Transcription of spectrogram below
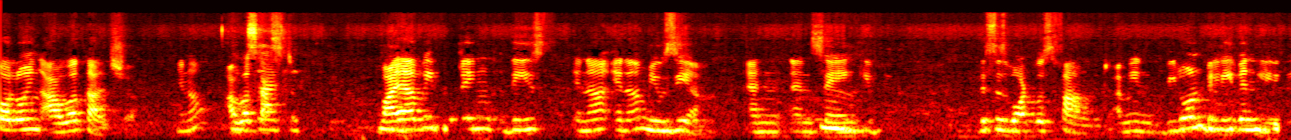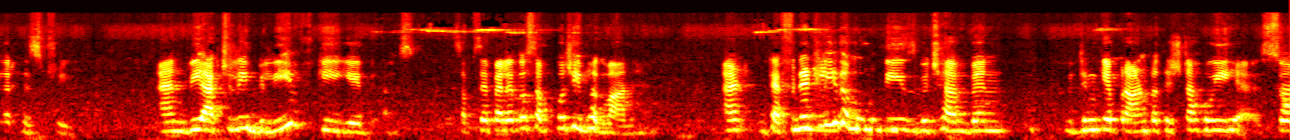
following our culture you know our Exactly. custom why are we putting these in a in a museum and and saying ki this is what was found i mean we don't believe in linear history and we actually believe कि ये सबसे पहले तो सब कुछ ही भगवान है and definitely the मूर्तिज which have been जिनके प्राण प्रतिष्ठा हुई है so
